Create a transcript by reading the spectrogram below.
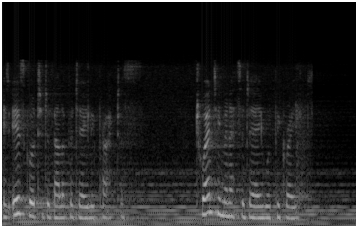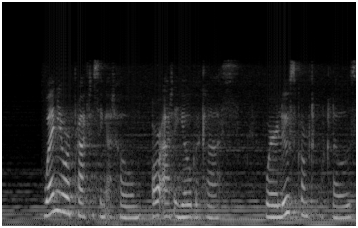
it is good to develop a daily practice. 20 minutes a day would be great. When you are practicing at home or at a yoga class, wear loose comfortable clothes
